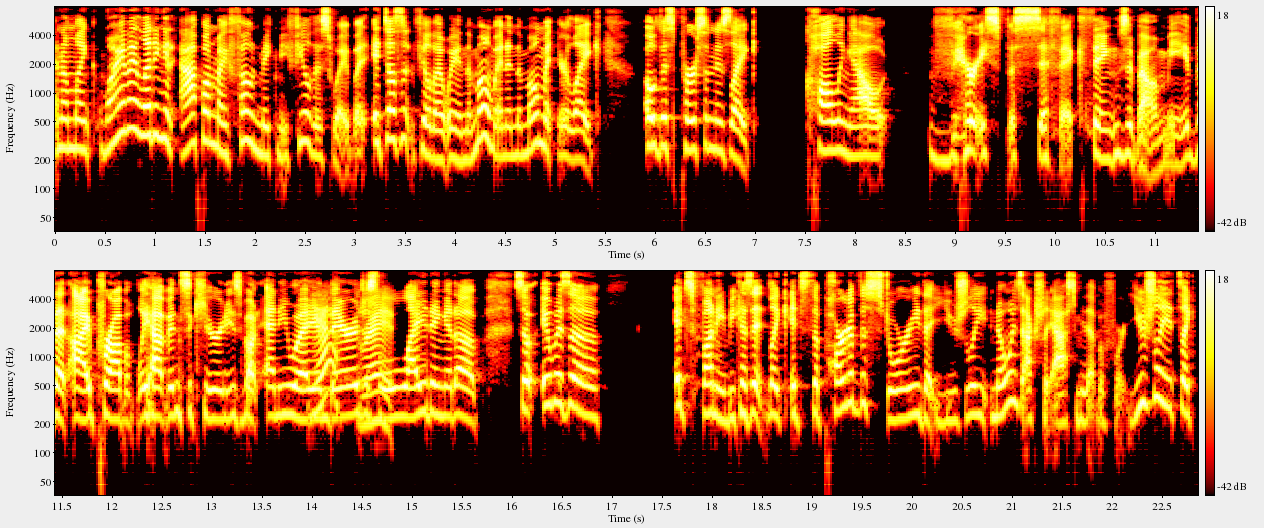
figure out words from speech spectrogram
and I'm like why am I letting an app on my phone make me feel this way but it doesn't feel that way in the moment in the moment you're like oh this person is like calling out very specific things about me that I probably have insecurities about anyway yeah, and they're just right. lighting it up. So it was a it's funny because it like it's the part of the story that usually no one's actually asked me that before. Usually it's like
